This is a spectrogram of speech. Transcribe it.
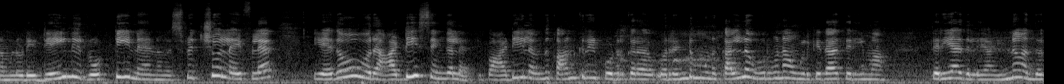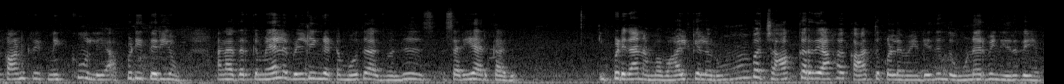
நம்மளுடைய டெய்லி ரொட்டீனை நம்ம ஸ்பிரிச்சுவல் லைஃப்பில் ஏதோ ஒரு அடி செங்கலை. இப்போ அடியில் வந்து கான்கிரீட் போட்டிருக்கிற ஒரு ரெண்டு மூணு கல்லை உருவுனா உங்களுக்கு எதாவது தெரியுமா? தெரியாது இல்லையா? இன்னும் அந்த கான்கிரீட் நிற்கும் இல்லையா? அப்படி தெரியும். ஆனால் அதற்கு மேலே பில்டிங் கட்டும்போது அது வந்து சரியாக இருக்காது. இப்படி தான் நம்ம வாழ்க்கையில் ரொம்ப ஜாக்கிரதையாக காத்துக்கொள்ள வேண்டியது இந்த உணர்வின் இருதயம்.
